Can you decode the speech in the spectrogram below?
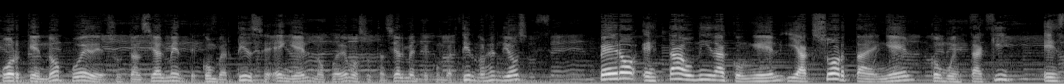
porque no puede sustancialmente convertirse en Él, no podemos sustancialmente convertirnos en Dios, pero está unida con Él y exhorta en Él como está aquí. Es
